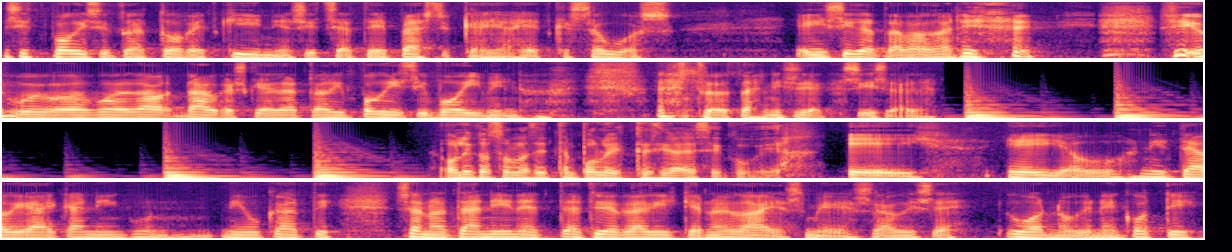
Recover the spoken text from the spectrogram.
Ja sitten poliisi tulee ovet kiinni ja sitten sieltä ei päästykään ihan hetkessä ulos. Eli sillä tavalla niin siinä voi, voi nauraskella, että olin poliisivoimin tuota, niin siellä sisällä. Oliko sulla sitten poliittisia esikuvia? Ei, ei ollut. Niitä oli aika niin kuin niukalti. Sanotaan niin, että työväliike noin laajassa mielessä oli se luonnollinen koti,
